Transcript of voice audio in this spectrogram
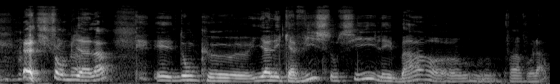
elles sont bien là. Et donc, euh, il y a les cavistes aussi, les bars. Euh, enfin, voilà.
